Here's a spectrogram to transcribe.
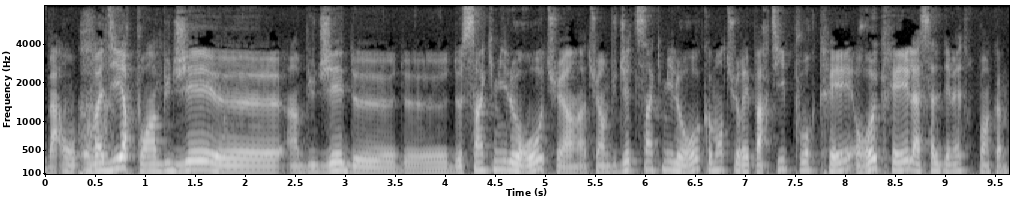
Bah, on, va dire pour un budget, euh, un budget de, de, de 5000 euros, tu as, un, tu as un budget de 5000 euros, comment tu répartis pour créer, recréer la salle des maîtres.com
